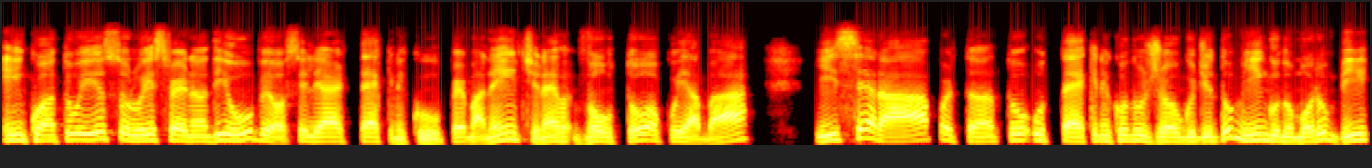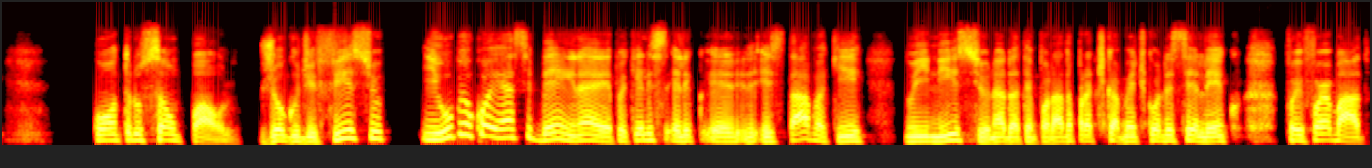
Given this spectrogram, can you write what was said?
enquanto isso, Luiz Fernando Iube, auxiliar técnico permanente, né, voltou ao Cuiabá e será, portanto, o técnico no jogo de domingo no Morumbi contra o São Paulo. Jogo difícil. E Ubel conhece bem, né? Porque ele, ele, ele estava aqui no início né, da temporada, praticamente quando esse elenco foi formado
